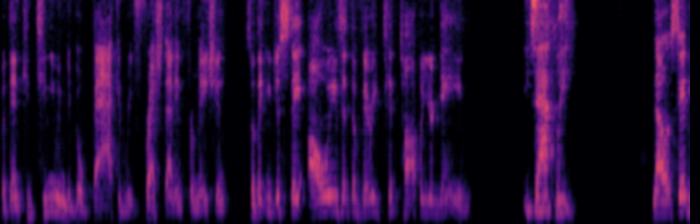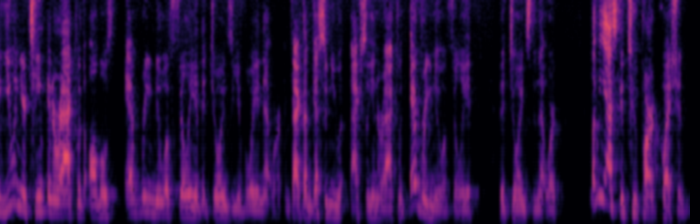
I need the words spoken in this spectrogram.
but then continuing to go back and refresh that information so that you just stay always at the very tip top of your game. Exactly. Now, Sandi, you and your team interact with almost every new affiliate that joins the Avoya network. In fact, I'm guessing you actually interact with every new affiliate that joins the network. Let me ask a two part question.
